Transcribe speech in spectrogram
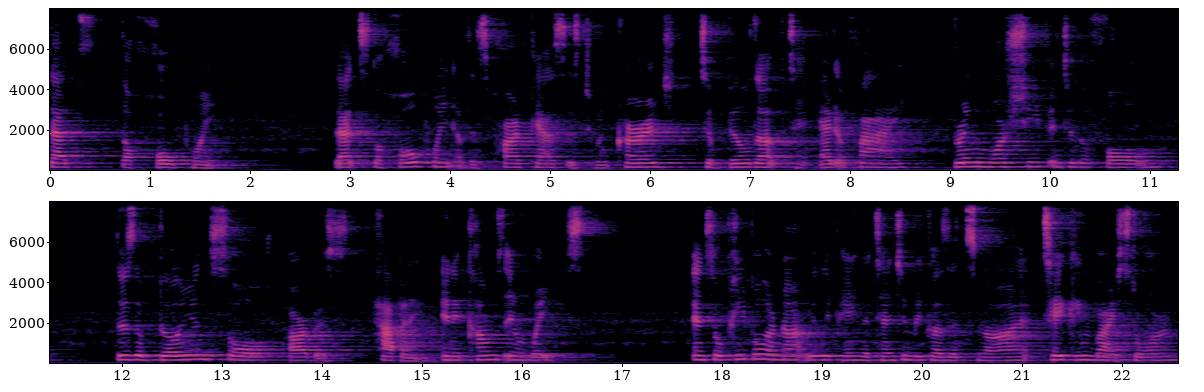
That's the whole point. That's the whole point of this podcast is to encourage, to build up, to edify, bring more sheep into the fold. There's a billion soul harvest happening and it comes in waves. And so people are not really paying attention because it's not taking by storm.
